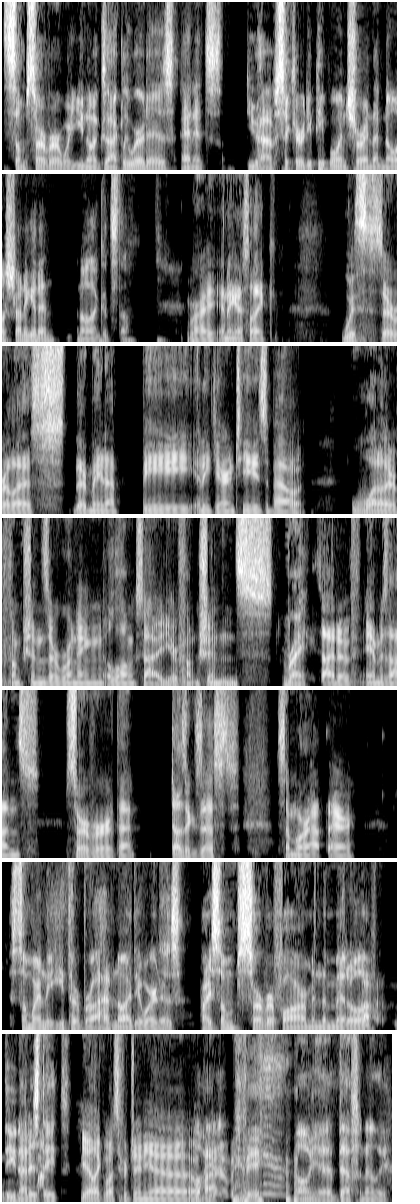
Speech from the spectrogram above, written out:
some server where you know exactly where it is and it's you have security people ensuring that no one's trying to get in and all that good stuff. Right. And I guess like with serverless, there may not be any guarantees about what other functions are running alongside your functions right inside of Amazon's server that does exist somewhere out there. Somewhere in the ether, bro. I have no idea where it is. Probably some server farm in the middle of the United States. Yeah, like West Virginia, Ohio, oh, yeah. maybe. oh yeah, definitely.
